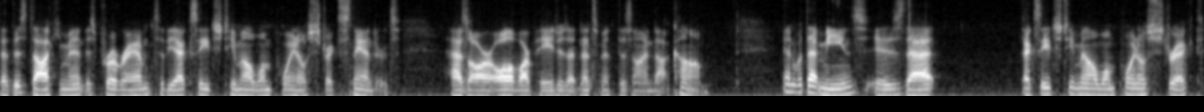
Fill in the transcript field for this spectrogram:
that this document is programmed to the XHTML 1.0 strict standards, as are all of our pages at netsmithdesign.com. And what that means is that XHTML 1.0 strict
